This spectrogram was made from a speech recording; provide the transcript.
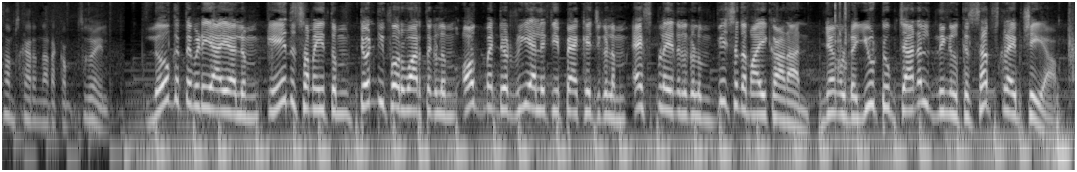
സംസ്കാരം നടക്കും. സുഹൈൽ ലോകത്തെവിടെയായാലും ഏത് സമയത്തും ട്വന്റി ഫോർ വാർത്തകളും ഓഗ്മെന്റഡ് റിയാലിറ്റി പാക്കേജുകളും എക്സ്പ്ലെയിനറുകളും വിശദമായി കാണാൻ ഞങ്ങളുടെ യൂട്യൂബ് ചാനൽ നിങ്ങൾക്ക് സബ്സ്ക്രൈബ് ചെയ്യാം.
